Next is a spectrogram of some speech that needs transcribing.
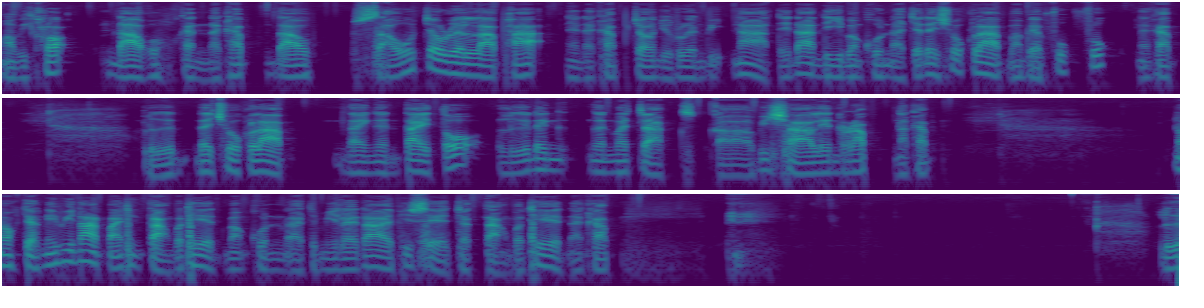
มาวิเคราะห์ดาวกันนะครับ ดาวเสาเจ้าเรือนลาภะ เนี่ยนะครับ จรอยู่เรือนวินาศในด้านดีบางคนอาจจะได้โชคลาภมาแบบฟุกๆนะครับ หรือได้โชคลาภได้เงินใต้โต๊ะ หรือได้เงินมาจากาวิชาเล่นรับนะครับ นอกจากนี้วินาศหมายถึงต่างประเทศ บางคนอาจจะมีรายได้พิเศษจากต่างประเทศนะครับ หรือ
